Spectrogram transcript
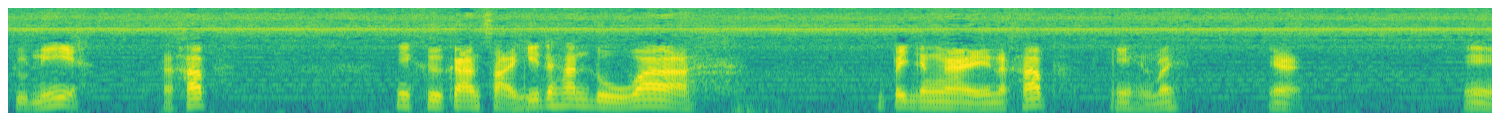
อยู่นี้ นะครับ นี่คือการสาธิตให้ท่านดูว่าเป็นยังไงนะครับ นี่เห็นไหมเนี่ยนี่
